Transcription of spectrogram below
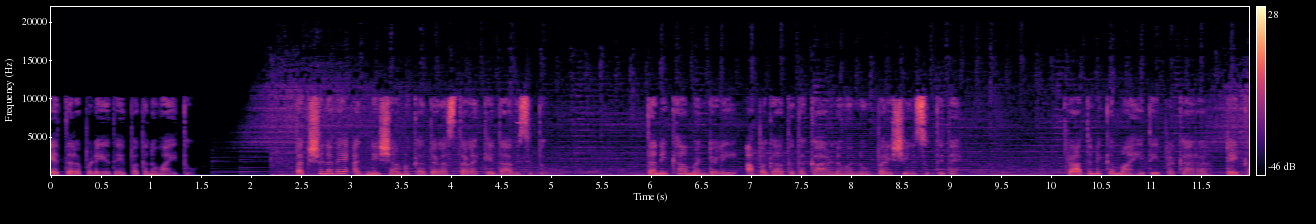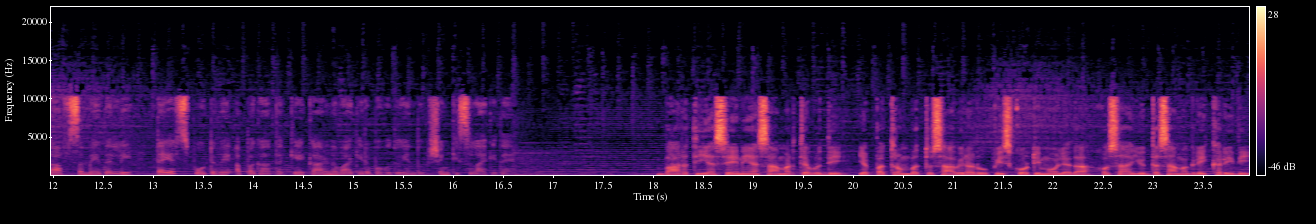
ಎತ್ತರ ಪಡೆಯದೆ ಪತನವಾಯಿತು. ತಕ್ಷಣವೇ ಅಗ್ನಿಶಾಮಕ ದಳ ಸ್ಥಳಕ್ಕೆ ಧಾವಿಸಿತು. ತನಿಖಾ ಮಂಡಳಿ ಅಪಘಾತದ ಕಾರಣವನ್ನು ಪರಿಶೀಲಿಸುತ್ತಿದೆ. ಪ್ರಾಥಮಿಕ ಮಾಹಿತಿ ಪ್ರಕಾರ ಟೇಕ್ ಆಫ್ ಸಮಯದಲ್ಲಿ ಟೈರ್ ಸ್ಫೋಟವೇ ಅಪಘಾತಕ್ಕೆ ಕಾರಣವಾಗಿರಬಹುದು ಎಂದು ಶಂಕಿಸಲಾಗಿದೆ. ಭಾರತೀಯ ಸೇನೆಯ ಸಾಮರ್ಥ್ಯ ವೃದ್ಧಿ ಎಪ್ಪತ್ತೊಂಬತ್ತು ಸಾವಿರ ರೂಪೀಸ್ ಕೋಟಿ ಮೌಲ್ಯದ ಹೊಸ ಯುದ್ಧ ಸಾಮಗ್ರಿ ಖರೀದಿ.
